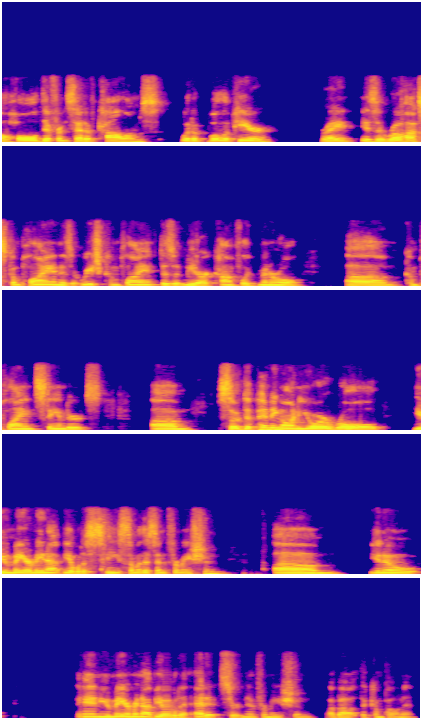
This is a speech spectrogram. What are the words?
A whole different set of columns would will appear, right? Is it RoHS compliant? Is it REACH compliant? Does it meet our conflict mineral um, compliance standards? So depending on your role, you may or may not be able to see some of this information, um, you know, and you may or may not be able to edit certain information about the component.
